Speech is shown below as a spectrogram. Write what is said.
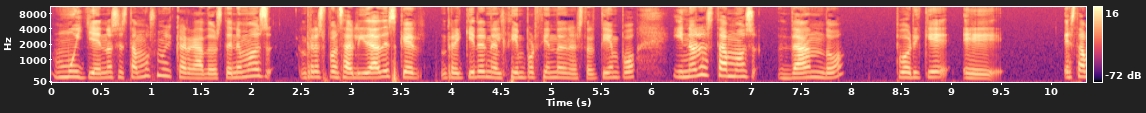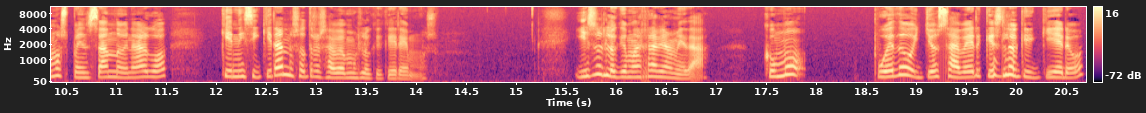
muy llenos, estamos muy cargados, tenemos responsabilidades que requieren el 100% de nuestro tiempo y no lo estamos dando porque eh, estamos pensando en algo que ni siquiera nosotros sabemos lo que queremos. Y eso es lo que más rabia me da. ¿Cómo puedo yo saber qué es lo que quiero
